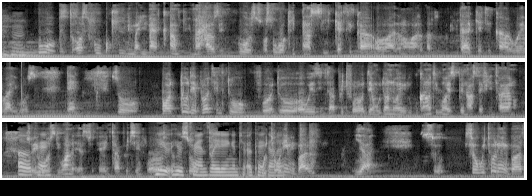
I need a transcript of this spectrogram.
Mhm. who was also working in my, in my camp, in my housing, who was also working as a caretaker or I don't know, a that caretaker or whatever he was then. So, but though they brought him to for to always interpret for us, then we don't know, we cannot even explain ourselves in. Oh, So he was the one uh, interpreting for He us. he was so translating into okay, We got told it. him about it. Yeah. So so we told him about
